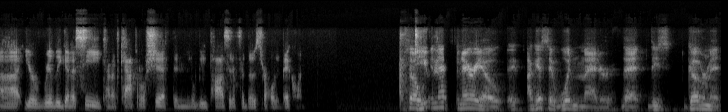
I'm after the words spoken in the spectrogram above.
uh, you're really going to see kind of capital shift and it'll be positive for those that are holding Bitcoin. So you- in that scenario, it, I guess it wouldn't matter that these government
